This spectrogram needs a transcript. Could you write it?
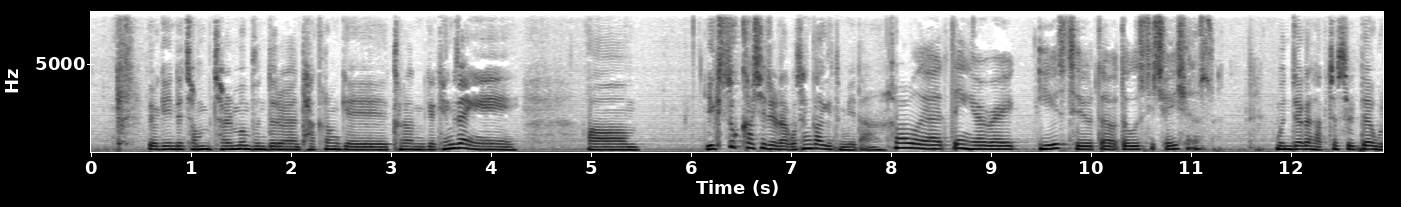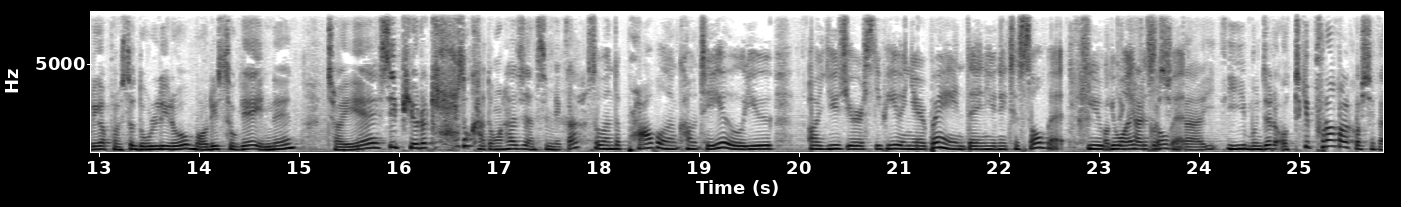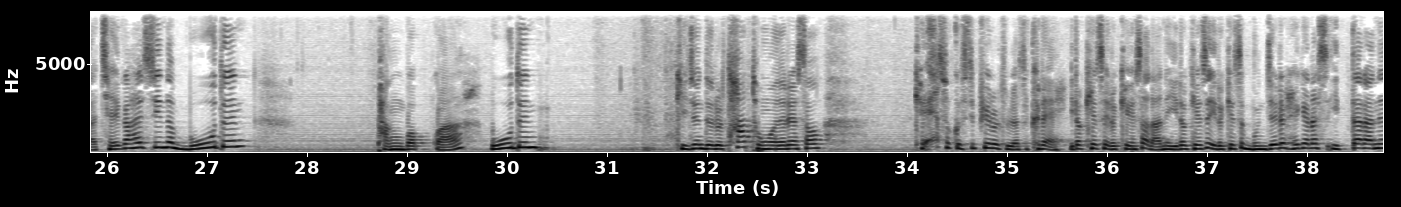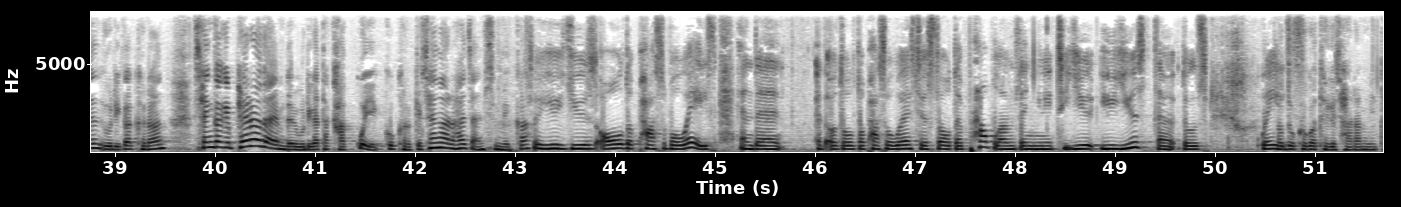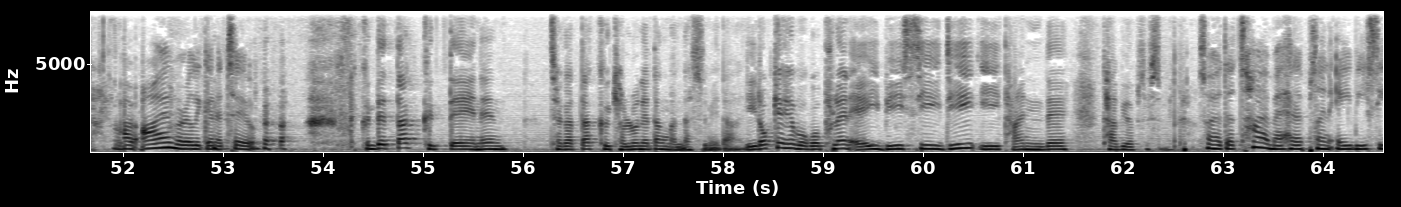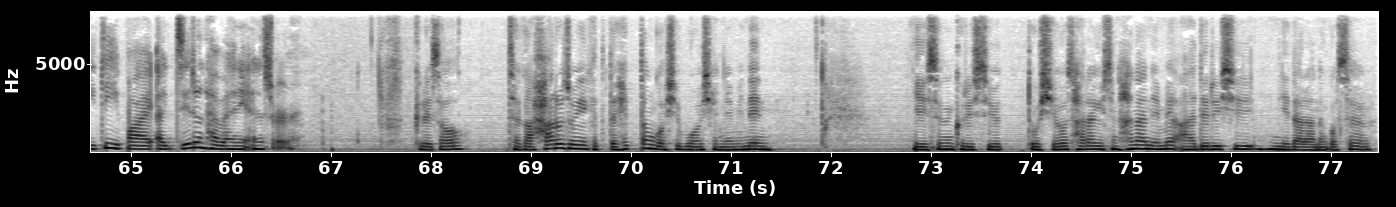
여기 있는 젊, 젊은 분들은 다 그런 게 그런 게 굉장히 어, 익숙하시리라고 생각이 듭니다. Probably, I think you're very used to the, those situations. 문제가 닥쳤을 때 우리가 벌써 논리로 머릿속에 있는 저희의 CPU를 계속 가동을 하지 않습니까? So when the problem come to you, you uh, use your CPU in your brain, then you need to solve it. You, you want 할 to solve it. 것인가, 이, 이 문제를 어떻게 풀어갈 것인가, 제가 할 수 있는 모든 방법과 모든 기준들을 다 동원을 해서 계속 그 CPU를 돌려서 그래 이렇게 해서 이렇게 해서 나는 이렇게 해서 이렇게 해서 문제를 해결할 수 있다라는 우리가 그런 생각의 패러다임들을 우리가 다 갖고 있고 그렇게 생활을 하지 않습니까? So you use all the possible ways, and then uh, all the possible ways to solve the problems, and you need to you, you use the, those ways. 저도 그거 되게 잘합니다. I, I'm really good at too. 근데 딱 그때는 제가 딱 그 결론에 딱 만났습니다. 이렇게 해보고 플랜 A, B, C, D, E 다 했는데 답이 없었습니다. So at that time, I had plan A, B, C, D, but I didn't have any answer. 그래서 제가 하루 종일 그때 했던 것이 무엇이었냐면은 예수는 그리스도시요 살아계신 하나님의 아들이십니다라는 것을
